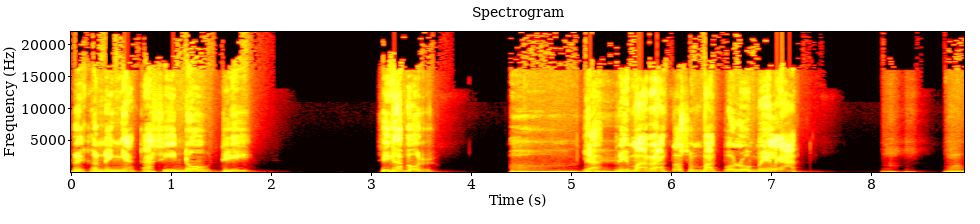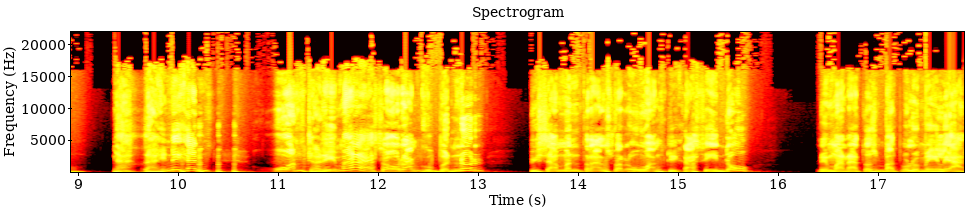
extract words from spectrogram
rekeningnya kasino di Singapura Oh. ya oke. 540 miliar Wow. Nah, lah ini kan uang dari mana seorang gubernur bisa mentransfer uang di kasino 540 miliar.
